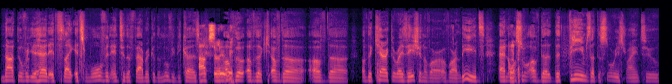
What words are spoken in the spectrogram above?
knocked over your head. It's like it's woven into the fabric of the movie because Absolutely. of the of the of the of the of the characterization of our of our leads and Mm-hmm. also of the the themes that the story is trying to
